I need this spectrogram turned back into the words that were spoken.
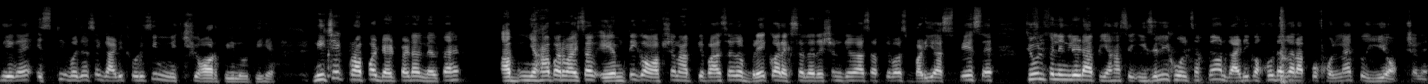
दिए गए इसकी वजह से गाड़ी थोड़ी सी मिच्योर फील होती है। नीचे एक प्रॉपर डेड पेडल मिलता है। अब यहाँ पर भाई साहब एएमटी का ऑप्शन आपके पास है तो ब्रेक और एक्सेलरेशन के पास आपके पास बढ़िया स्पेस है। फ्यूल फिलिंग लिड आप यहाँ से इजिली खोल सकते हैं और गाड़ी का हुड अगर आपको खोलना है तो ये ऑप्शन है।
